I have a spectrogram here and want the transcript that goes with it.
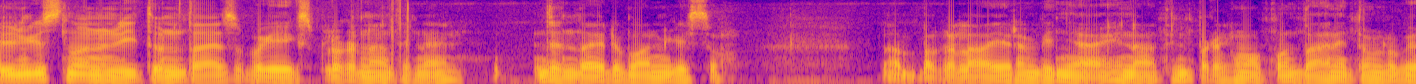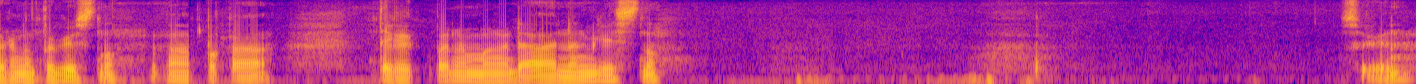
So yun guys no, nandito na tayo sa pag-explore natin na Diyan tayo dumaan guys oh. Napakalayo ng binyahin natin para mapuntahan itong lugar na to guys no. Napaka tirik pa ng mga daanan guys no. So yun.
